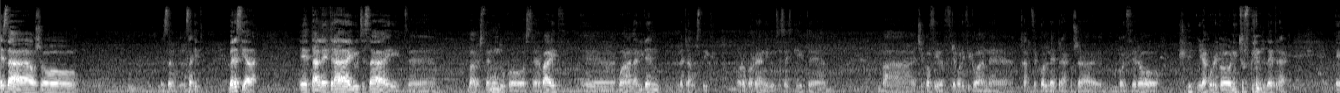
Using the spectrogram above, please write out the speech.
ez da oso ez, ez dakit, berezia da. Eta letra iruditzen zait, e, ba, beste munduko zerbait, e, bueno, anariren letra guztik orokorrean iruditzen zaizkit, e, ba, etxeko fi- frigorifikoan e, jartzeko letrak, osea, goizero irakurriko nituzken letrak. E,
